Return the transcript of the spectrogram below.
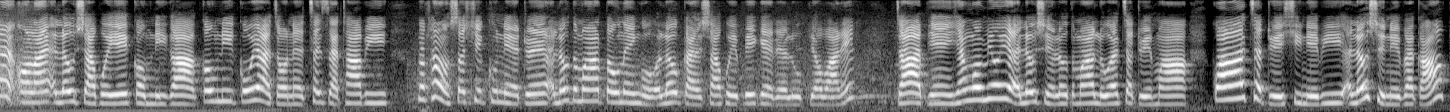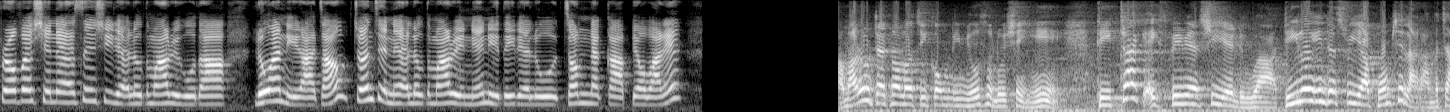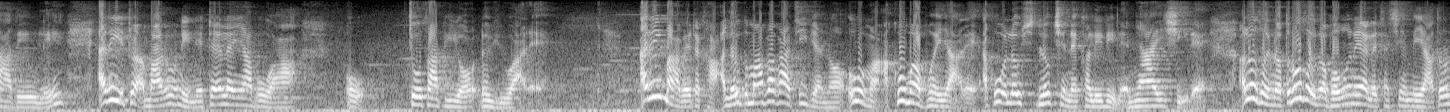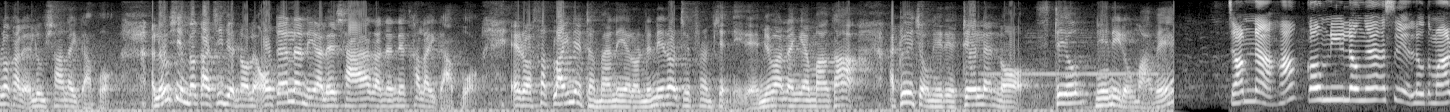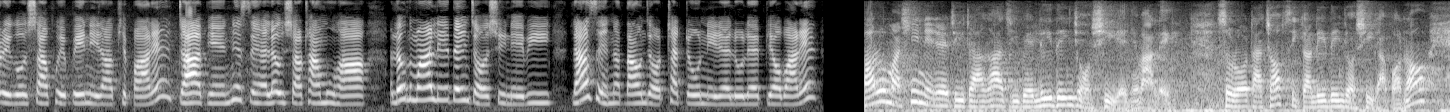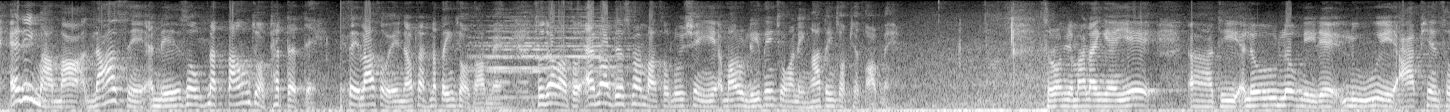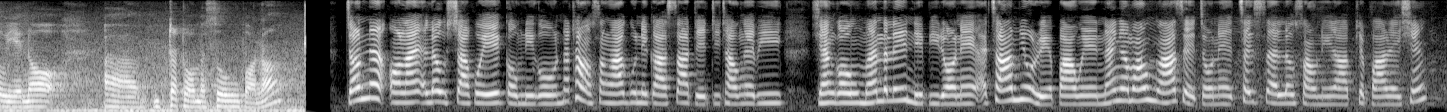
နဲ့ online အလုပ်ရှာဖွေရေးကုမ္ပဏီကကုမ္ပဏီ900ကျော်နဲ့ချိတ်ဆက်ထားပြီး2018ခုနှစ်အတွင်းအလုပ်သမား3သိန်းကိုအလုပ်ကန်ရှာဖွေပေးခဲ့တယ်လို့ပြောပါရယ်။ဒါအပြင်ရန်ကုန်မြို့ရဲ့အလုပ်ရှင်အလုပ်သမားလိုအပ်ချက်တွေမှာကွာချက်တွေရှိနေပြီးအလုပ်ရှင်တွေဘက်က professional အဆင့်ရှိတဲ့အလုပ်သမားတွေကိုသာလိုအပ်နေတာကြောင့်ကျွမ်းကျင်တဲ့အလုပ်သမားတွေနည်းနေသေးတယ်လို့ Jobnet ကပြောပါရယ်။ အမတို့ technology company မျိုးဆိုလို့ရှိရင်ဒီ tech experience ရှိရလူကဒီလို industry ကဘွန်းဖြစ်လာတာမကြသေးဘူးလေအဲ့ဒီအတွက်အမတို့အနေနဲ့ talent ရဖို့ကဟိုစ조사ပြီးတော့လုပ်ယူရတယ် အဲ့ဒီမှာပဲတခါအလုပ်သမားဘက်ကကြည့်ပြန်တော့ဥပမာအခုမှဘွဲရတယ်အခုအလုပ်လုပ်ချင်တဲ့ကလေးတွေလည်းအများကြီးရှိတယ်အဲ့လိုဆိုရင်တော့သူတို့ဆိုရင်တော့ဘုံကနေကလည်းချက်ချင်းမရသူတို့ဘက်ကလည်းအလုပ်ရှားလိုက်တာပေါ့အလုပ်ရှင်ဘက်ကကြည့်ပြန်တော့လည်း hotel တွေကလည်းရှားရတာနည်းနည်းခက်လိုက်တာပေါ့အဲ့တော့ supply နဲ့ demand တွေကတော့နည်းနည်းတော့ different ဖြစ်နေတယ်မြန်မာနိုင်ငံမှာကအတွေ့အကြုံနေတဲ့ talent တော့ still နည်းနေတော့မှာပဲ ဂျမ်နာဟာကုမ္ပဏီလုပ်ငန်းအဆင့်အလုပ်သမားတွေကိုရှာဖွေပေးနေတာဖြစ်ပါတယ်။ဒါအပြင်နှစ်စဉ်အလုပ်လျှောက်ထားမှုဟာအလုပ်သမား၄သိန်းကျော်ရှိနေပြီးလစဉ်2000ကျော်ထပ်တိုးနေတယ်လို့လည်းပြောပါတယ်။ငါတို့မှာရှိနေတဲ့ data ကကြီးပဲ၄သိန်းကျော်ရှိတယ်ညီမလေး။ဆိုတော့ဒါ job seeker ၄သိန်းကျော်ရှိတာပေါ့နော်။အဲ့ဒီမှာမှလစဉ်အနည်းဆုံး2000ကျော်ထပ်တက်တယ်။10လဆိုရင်နောက်ထပ်2သိန်းကျော်သွားမယ်။ဆိုကြပါဆို end of this month မှာဆိုလို့ရှိရင်အမတို့၄သိန်းကျော်ကနေ5သိန်းကျော်ဖြစ်သွားမယ်။ ဆိုတော့မြန်မာနိုင်ငံရဲ့အာဒီအလုံးလုံးနေတဲ့လူဦးရေအားဖြင့်ဆိုရင်တော့အာတော်တော်မဆိုးဘူးပေါ့နော်။။ Jobnet online အလုပ်ရှာဖွေရေးကုမ္ပဏီကို2015ခုနှစ်ကစတင်တည်ထောင်ခဲ့ပြီးရန်ကုန်၊မန္တလေး၊နေပြည်တော်နဲ့အခြားမြို့တွေအပါအဝင်နိုင်ငံပေါင်း90ကျော်နဲ့ချိတ်ဆက်လှုပ်ဆောင်နေတာဖြစ်ပါတယ်ရှင်။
